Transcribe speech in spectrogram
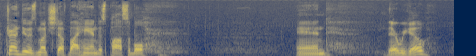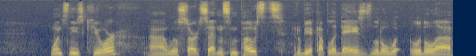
I'm trying to do as much stuff by hand as possible. And there we go. Once these cure, uh, we'll start setting some posts. It'll be a couple of days. It's a little, little, uh,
